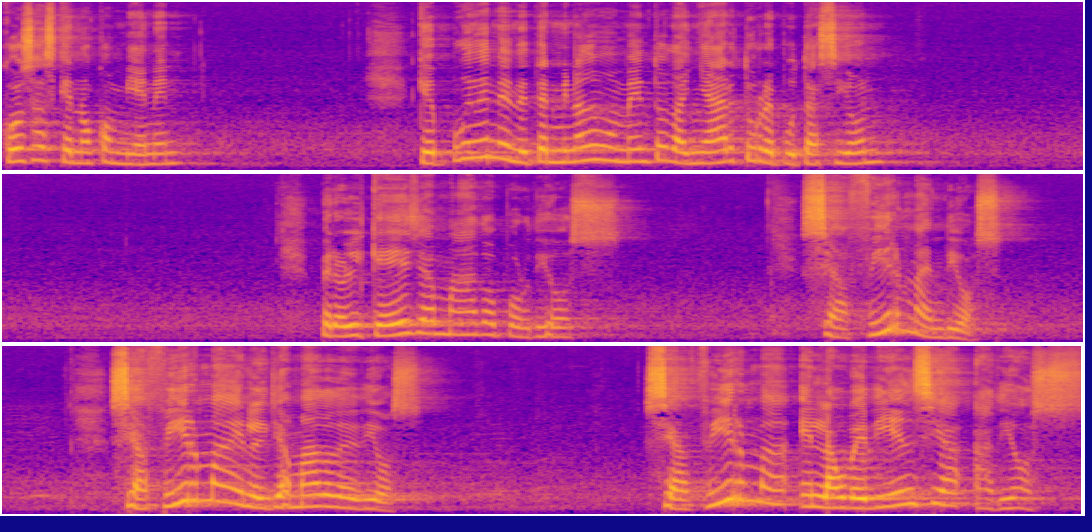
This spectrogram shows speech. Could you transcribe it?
cosas que no convienen, que pueden en determinado momento dañar tu reputación. Pero el que es llamado por Dios, se afirma en Dios, se afirma en el llamado de Dios, se afirma en la obediencia a Dios.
